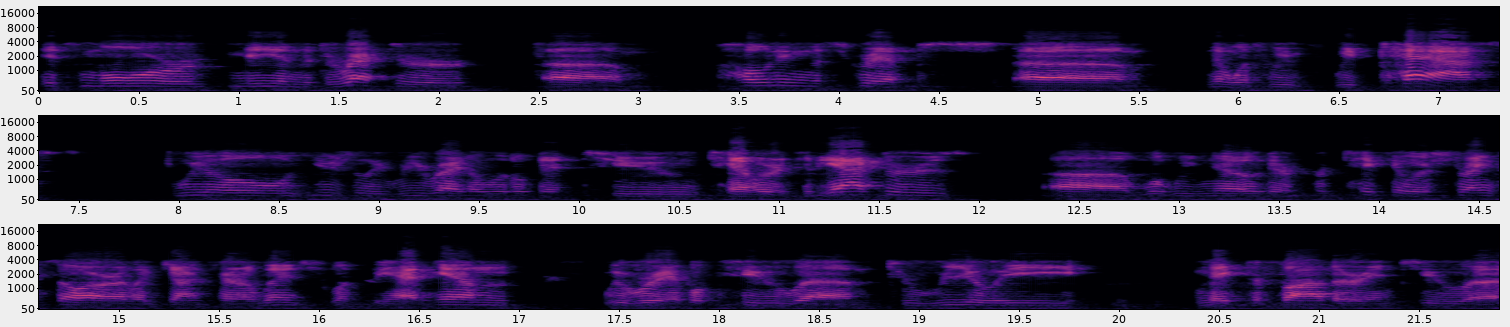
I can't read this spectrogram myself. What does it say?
it's more me and the director um, honing the scripts. Um, then once we've, we've cast, we'll usually rewrite a little bit to tailor it to the actors, uh, what we know their particular strengths are. Like John Carroll Lynch, once we had him, we were able to um, to really make the father into a,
